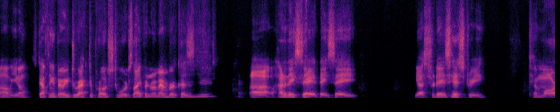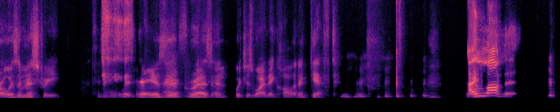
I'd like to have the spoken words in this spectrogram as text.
wow, you know, it's definitely a very direct approach towards life. And remember, because mm-hmm. uh, how do they say it? They say, yesterday's history, tomorrow is a mystery, Today is the present, which is why they call it a gift. right? I love it.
